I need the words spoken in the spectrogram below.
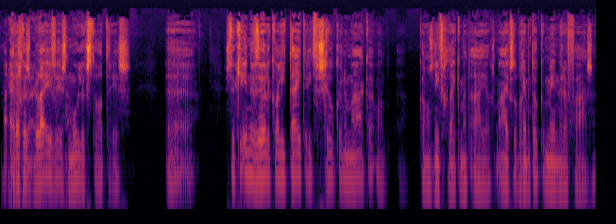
Maar Ergens ergens blijven, is het moeilijkste wat er is. Een stukje individuele kwaliteit die het verschil kunnen maken. Want kan ons niet vergelijken met Ajax. Maar Ajax had op een gegeven moment ook een mindere fase.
